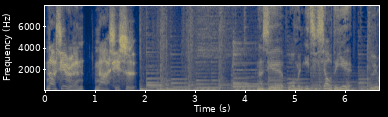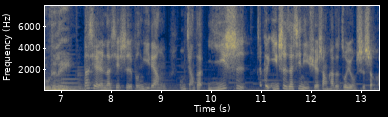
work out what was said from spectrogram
那些人，那些事，那些我们一起笑的夜，流的泪。那些人那些事，冯以亮，我们讲到仪式，这个仪式在心理学上它的作用是什么？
